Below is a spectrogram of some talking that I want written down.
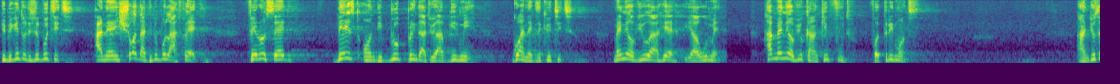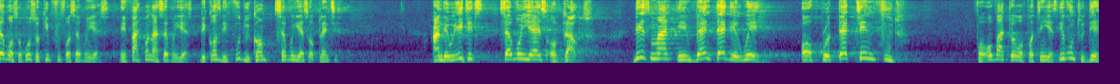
you begin to distribute it and ensure that the people are fed. Pharaoh said, Based on the blueprint that you have given me, go and execute it. Many of you are here, you are women. How many of you can keep food for three months? And Joseph was supposed to keep food for seven years. In fact, more than seven years, because the food will come seven years of plenty. And they will eat it seven years of drought. This man invented a way of protecting food for over 12 or 14 years. Even today,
